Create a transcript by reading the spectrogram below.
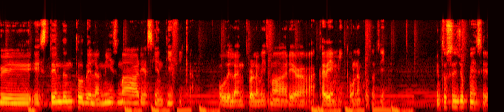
eh, estén dentro de la misma área científica o dentro de la misma área académica, una cosa así. Entonces yo pensé,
